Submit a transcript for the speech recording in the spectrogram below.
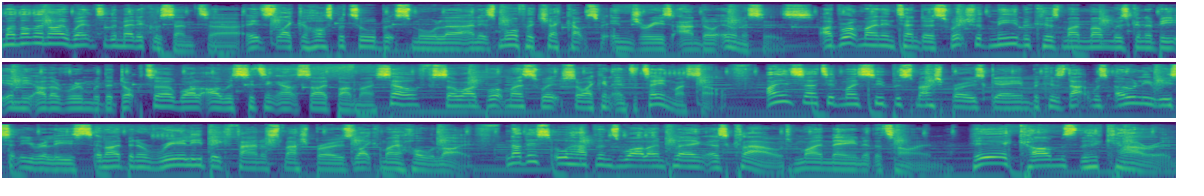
My mum and I went to the medical centre. It's like a hospital but smaller, and it's more for checkups for injuries and or illnesses. I brought my Nintendo Switch with me because my mum was going to be in the other room with the doctor while I was sitting outside by myself, so I brought my Switch so I can entertain myself. I inserted my Super Smash Bros. game because that was only recently released, and I've been a really big fan of Smash Bros. like my whole life. Now, this all happens while I'm playing as Cloud, my main at the time. Here comes the Karen.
